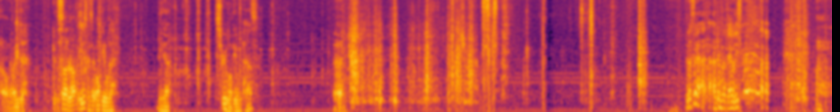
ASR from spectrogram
Oh, I need to get solder off because I won't be able to. Yeah. Screw won't be pass. Uh, What's that? I don't know what that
